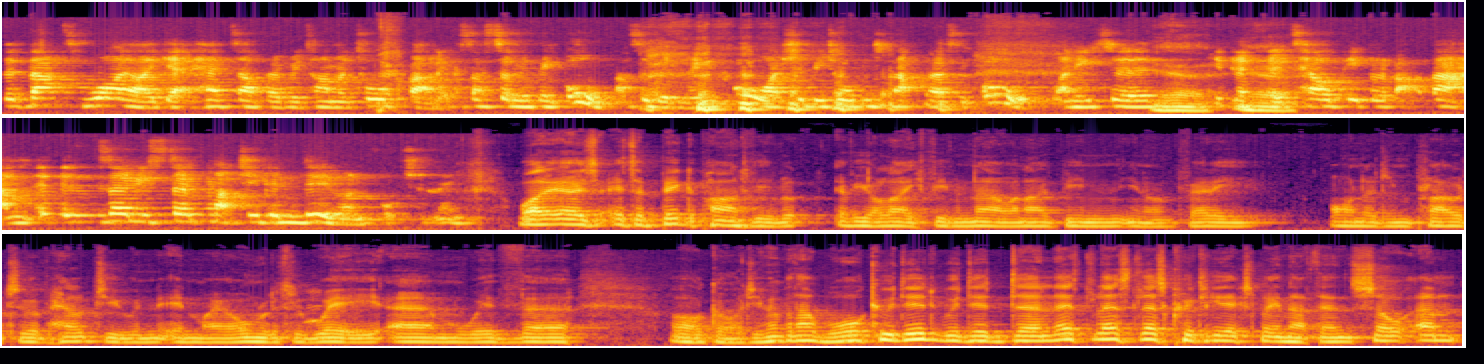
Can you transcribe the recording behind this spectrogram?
that that's why I get het up every time I talk about it because I suddenly think, oh, that's a good link. Oh, I should be talking to that person. Oh, I need to yeah, you know, yeah. tell people about that. And there's only so much you can do, unfortunately. Well, it's, it's a big part of, you, of your life even now, and I've been, you know, very honoured and proud to have helped you in, in my own little way um, with. Uh, Oh God, you remember that walk we did? We did. Uh, let's let's let's quickly explain that then. So, um,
